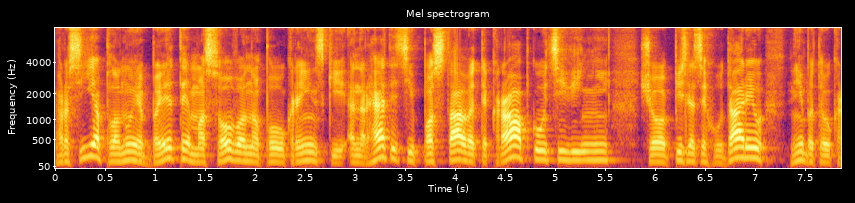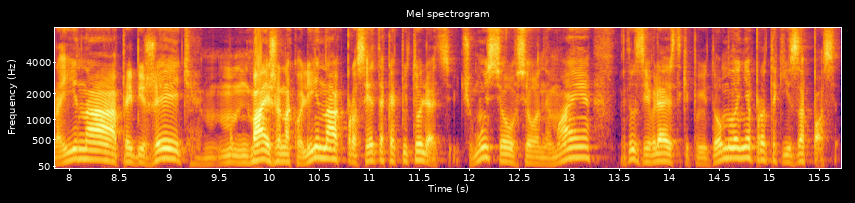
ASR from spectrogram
Росія планує бити масово по українській енергетиці, поставити крапку у цій війні. Що після цих ударів, нібито Україна прибіжить майже на колінах просити капітуляцію. Чомусь цього всього немає. І тут з'являються такі повідомлення про такі запаси.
